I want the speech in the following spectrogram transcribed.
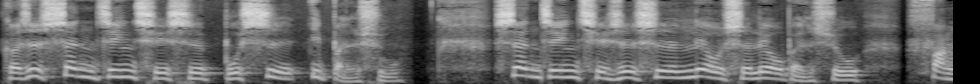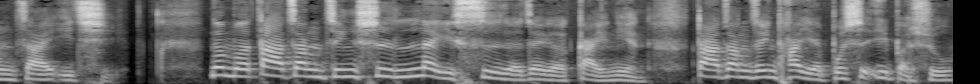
可是圣经其实不是一本书。圣经其实是六十六本书放在一起，那么大藏经是类似的这个概念。大藏经它也不是一本书，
